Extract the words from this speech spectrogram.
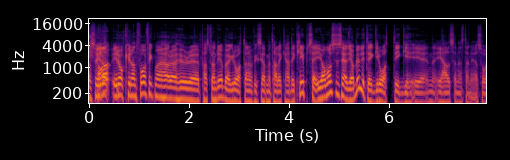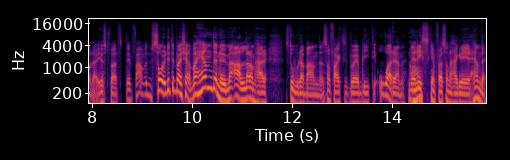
Alltså Ja. i, ro- i Rockhyllan 2 fick man höra hur eh, pastor André började gråta när han fick se att Metallica hade klippt sig. Jag måste säga att jag blev lite gråtig i, i halsen nästan när jag såg det. Just för att det fan sorgligt att börja känna. Vad händer nu med alla de här stora banden som faktiskt börjar bli till åren när Ja. risken för att sådana här grejer händer?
